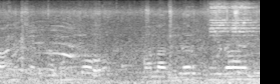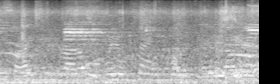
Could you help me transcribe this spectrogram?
రాణించిన క్రమంలో వాళ్ళందరూ కూడా ఈ సాహిత్యం ద్వారా ఉపయోగించుకుని వాళ్ళకి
